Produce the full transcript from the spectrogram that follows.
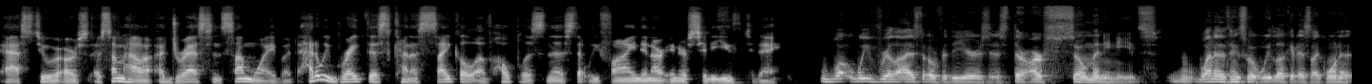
ask to or, or somehow address in some way. But how do we break this kind of cycle of hopelessness that we find in our inner city youth today? What we've realized over the years is there are so many needs. One of the things what we look at is like one of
